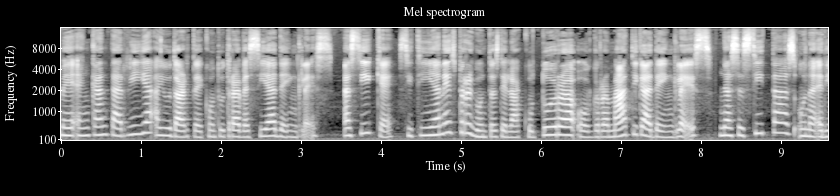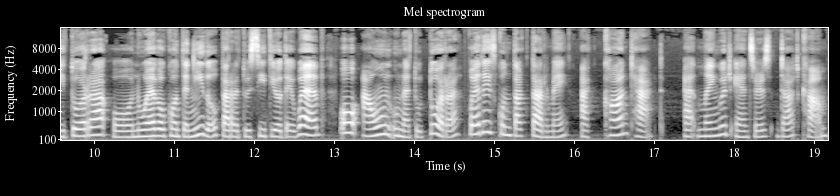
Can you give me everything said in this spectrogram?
Me encantaría ayudarte con tu travesía de inglés. Así que si tienes preguntas de la cultura o gramática de inglés, necesitas una editora o nuevo contenido para tu sitio de web o aún una tutora, puedes contactarme a contact at languageanswers.com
